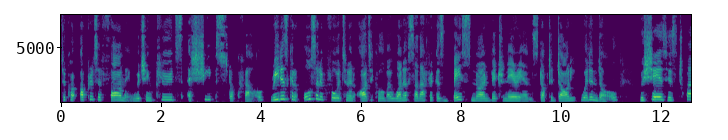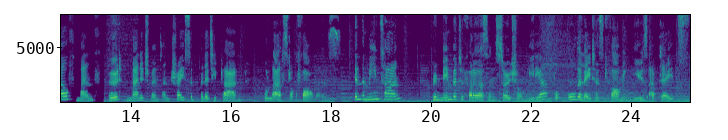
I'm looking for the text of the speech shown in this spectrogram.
to cooperative farming, which includes a sheep stokvel. Readers can also look forward to an article by one of South Africa's best known veterinarians, Dr. Danie Odendaal, who shares his 12 month herd management and traceability plan for livestock farmers. In the meantime, remember to follow us on social media for all the latest farming news updates.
